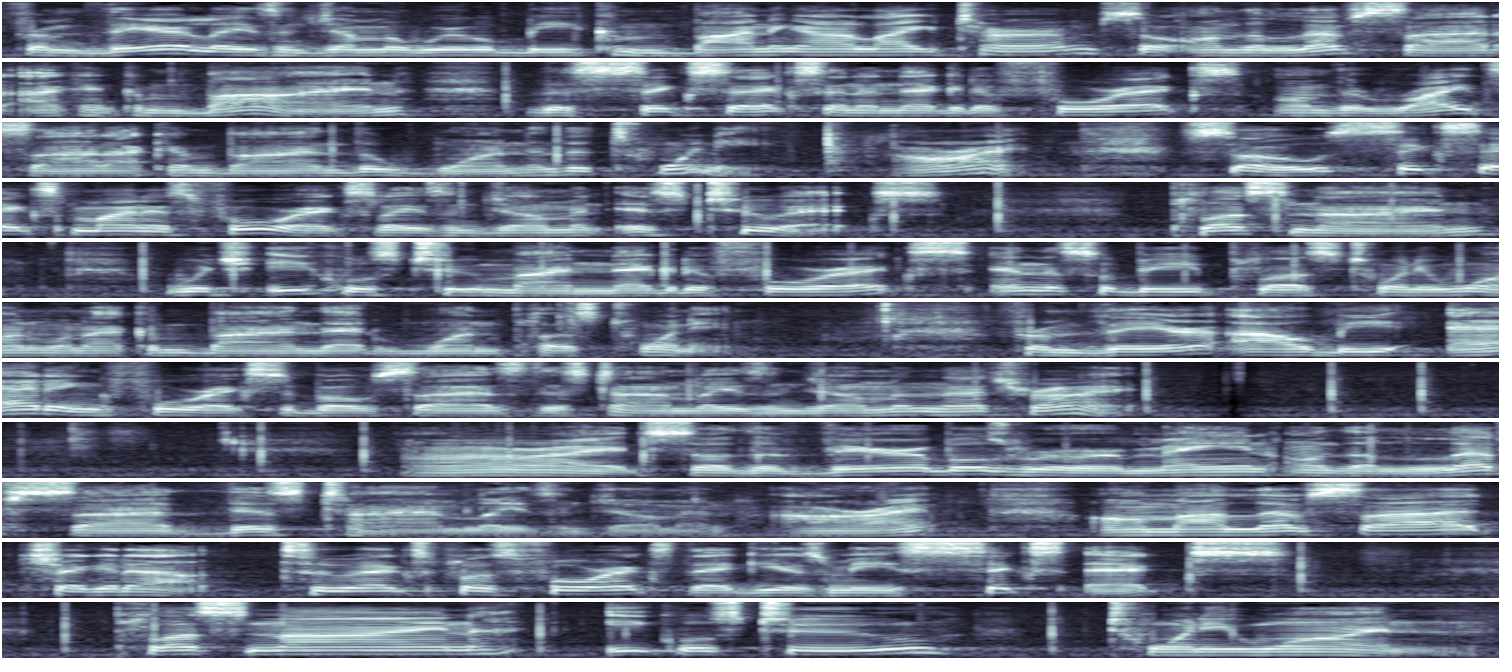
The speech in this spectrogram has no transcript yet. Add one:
From there, ladies and gentlemen, we will be combining our like terms. So on the left side, I can combine the 6x and a negative 4x. On the right side, I combine the 1 and the 20. All right. So 6x minus 4x, ladies and gentlemen, is 2x plus 9, which equals to my negative 4x, and this will be plus 21 when I combine that 1 plus 20. From there, I'll be adding 4x to both sides this time, ladies and gentlemen. That's right. All right, so the variables will remain on the left side this time, ladies and gentlemen. All right, on my left side, check it out. 2x plus 4x, that gives me 6x plus 9 equals to 21.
